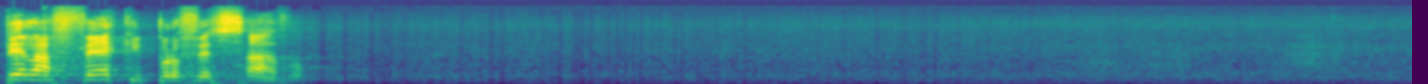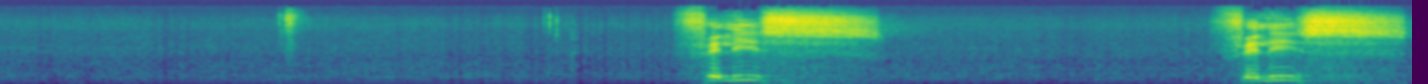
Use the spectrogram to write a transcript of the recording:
pela fé que professavam. Feliz feliz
